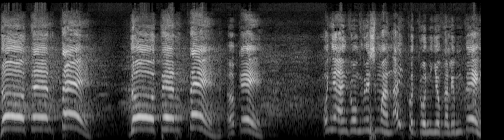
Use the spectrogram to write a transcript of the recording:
Duterte! Duterte! Okay. Unya ang congressman, ay, pag ko ninyo kalimte.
